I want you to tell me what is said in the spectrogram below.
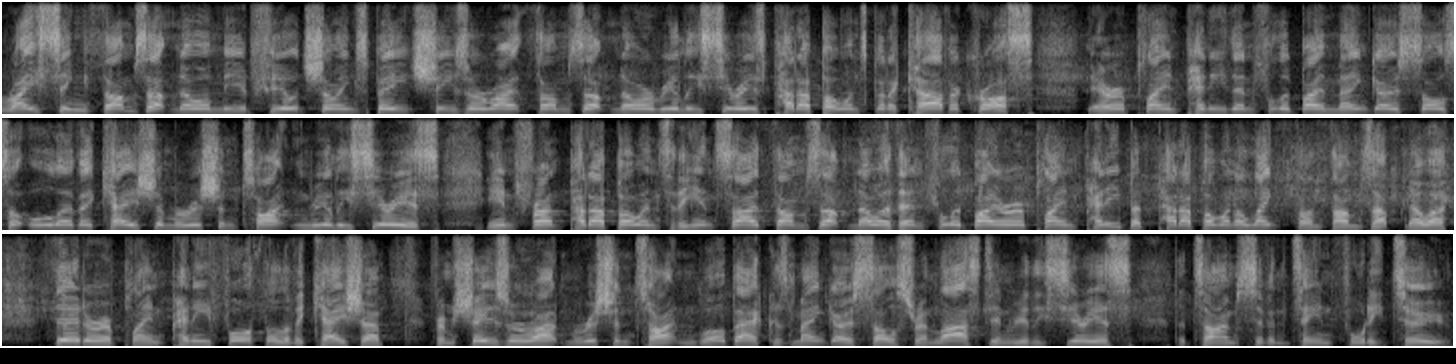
racing. Thumbs up Noah midfield showing speed. She's all right. Thumbs up Noah really serious. Pat up Owen's got a carve across. Aeroplane Penny then followed by Mango Salsa all over Acacia. Mauritian Titan really serious. In front Pat up Owen to the inside. Thumbs up Noah then followed by Aeroplane Penny but Pat up Owen a length on Thumbs up Noah. Third Aeroplane Penny. Fourth Oliver Acacia. From She's all right Mauritian Titan. Well back is Mango Salsa and last in really serious. The time 1742.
